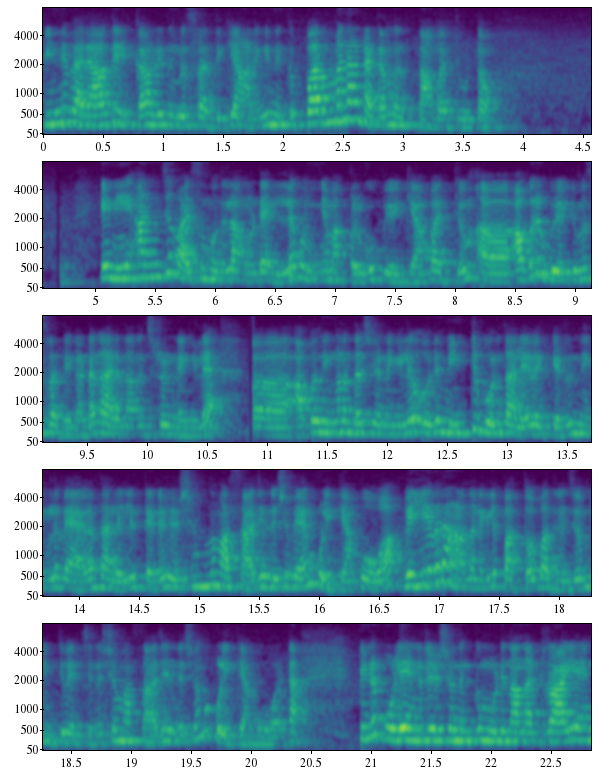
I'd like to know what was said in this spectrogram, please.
പിന്നെ വരാതിരിക്കാൻ വേണ്ടി നിങ്ങൾ ശ്രദ്ധിക്കുകയാണെങ്കിൽ നിങ്ങൾക്ക് പെർമനന്റ് ആയിട്ട് നിർത്താൻ പറ്റൂ കേട്ടോ ഇനി അഞ്ച് വയസ്സ് മുതൽ അങ്ങോട്ട് എല്ലാ കുഞ്ഞു മക്കൾക്കും ഉപയോഗിക്കാൻ പറ്റും. അവർ ഉപയോഗിക്കുമ്പോൾ ശ്രദ്ധിക്കേണ്ട കാര്യം എന്താണെന്ന് വെച്ചിട്ടുണ്ടെങ്കിൽ അപ്പോൾ നിങ്ങൾ എന്താ വെച്ചിട്ടുണ്ടെങ്കിൽ ഒരു മിനിറ്റ് പോലും തലയിൽ വെക്കരുത്. നിങ്ങൾ വേഗം തലയിൽ ഇട്ടതിന് ശേഷം ഒന്ന് മസാജ് ചെയ്തതിന് ശേഷം വേഗം കുളിക്കാൻ പോവുക. വലിയവരാണെന്നുണ്ടെങ്കിൽ പത്തോ പതിനഞ്ചോ മിനിറ്റ് വെച്ചതിന് ശേഷം മസാജ് ചെയ്തതിന് ശേഷം ഒന്ന് കുളിക്കാൻ പോവുക പിന്നെ കുളി എന്നതിന് ശേഷം നിങ്ങൾക്ക് മുടി നന്നായി ഡ്രൈ ആയി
